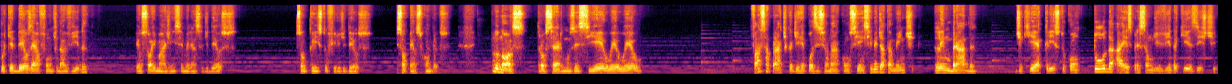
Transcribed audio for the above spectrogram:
Porque Deus é a fonte da vida, eu sou a imagem e semelhança de Deus, sou Cristo, Filho de Deus e só penso com Deus. Quando nós trouxermos esse eu, eu, eu, faça a prática de reposicionar a consciência imediatamente lembrada de que é Cristo com toda a expressão de vida que existe.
